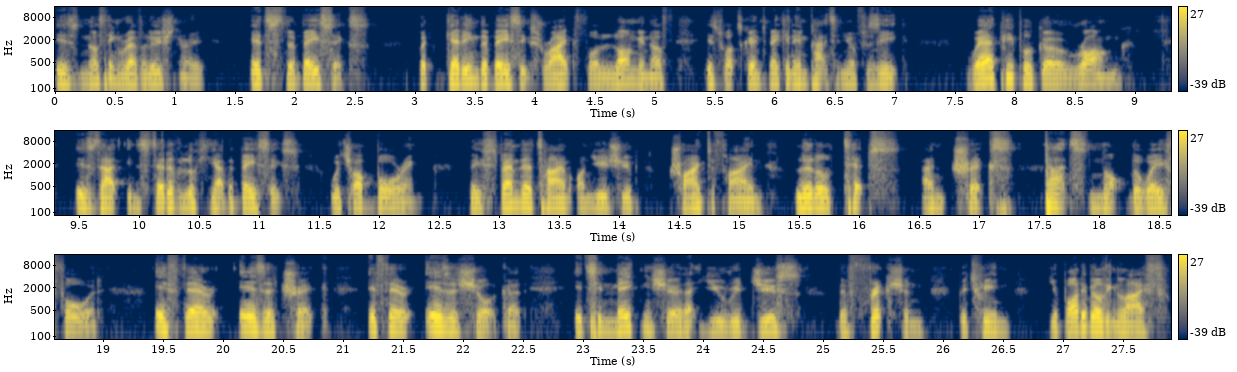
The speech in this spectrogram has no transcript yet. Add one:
is nothing revolutionary, it's the basics. But getting the basics right for long enough is what's going to make an impact in your physique. Where people go wrong is that instead of looking at the basics, which are boring, they spend their time on YouTube trying to find little tips and tricks. That's not the way forward. If there is a trick, if there is a shortcut, it's in making sure that you reduce the friction between your bodybuilding life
